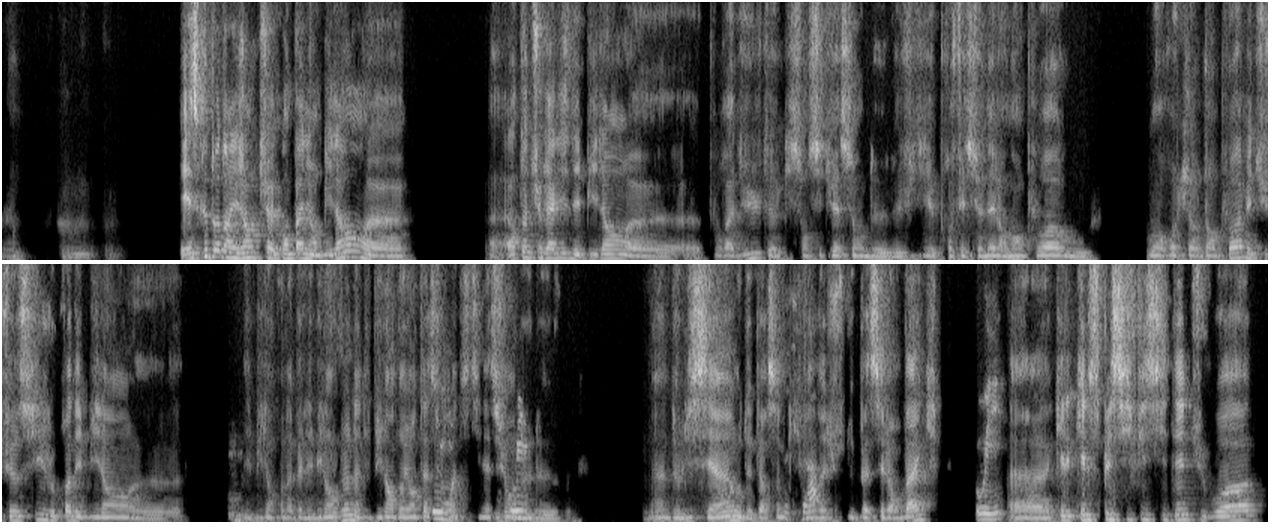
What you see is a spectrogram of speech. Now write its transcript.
Hein. Hum. Et est-ce que toi, dans les gens que tu accompagnes en bilan, euh, alors toi, tu réalises des bilans pour adultes qui sont en situation de, de vie professionnelle, en emploi ou, ou en recherche d'emploi, mais tu fais aussi, je crois, des bilans, euh, des bilans qu'on appelle les bilans jeunes, hein, des bilans d'orientation à destination oui, de, de, hein, de lycéens ou de personnes qui ça. viendraient juste de passer leur bac. Oui. Euh, quelle, quelle spécificité tu vois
